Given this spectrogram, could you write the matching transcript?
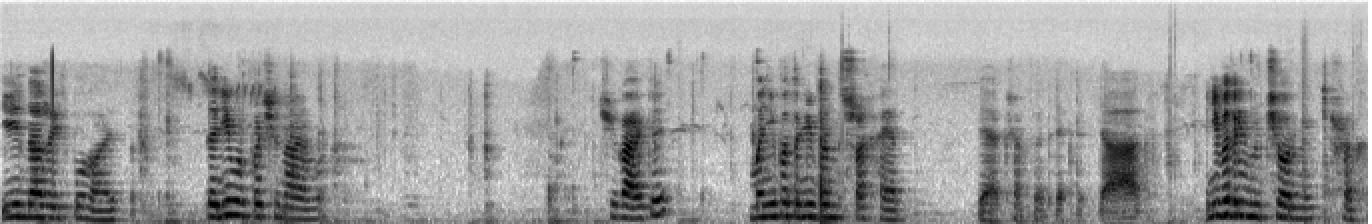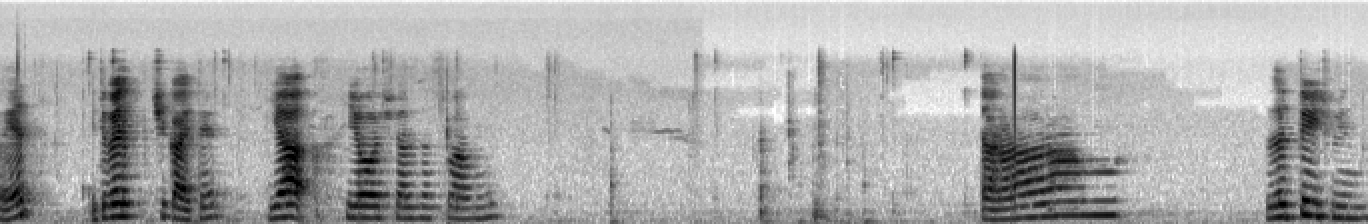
і він навіть іспугається. Тоді ми починаємо. Чекайте. Мені потрібен шахет. Так, шахет, так, так, так. Мені потрібен чорний шахет. І тепер чекайте. Я його зараз заславлю. Тарарам. Летить він.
